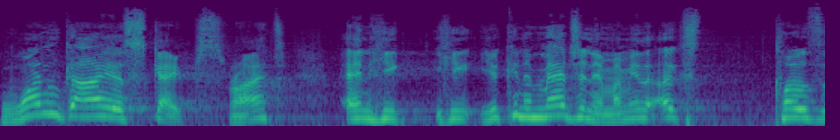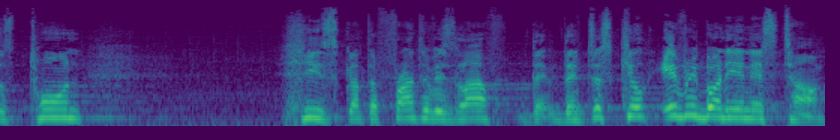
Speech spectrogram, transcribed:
One guy escapes, right? And he, he you can imagine him. I mean, clothes is torn. He's got the front of his life. They, they've just killed everybody in his town.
